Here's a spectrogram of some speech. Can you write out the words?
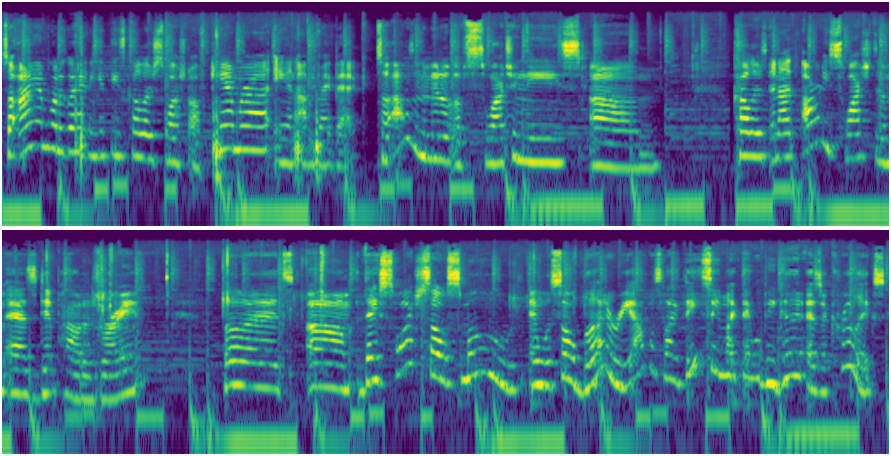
So I am going to go ahead and get these colors swatched off camera and I'll be right back. So I was in the middle of swatching these um, colors and I already swatched them as dip powders, right? But um, they swatched so smooth and was so buttery. I was like, these seem like they would be good as acrylics.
